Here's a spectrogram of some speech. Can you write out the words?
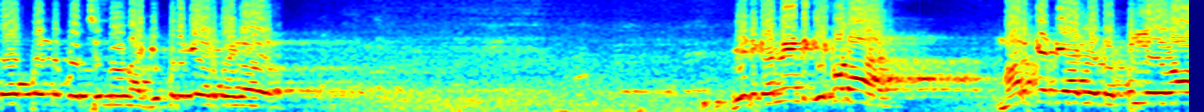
కోపం ఎందుకు వచ్చిందో నాకు ఇప్పటికే అర్థం కాదు. వీటికన్నింటికీ కూడా మార్కెట్ యార్డ్లో డబ్బులు లేవా?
